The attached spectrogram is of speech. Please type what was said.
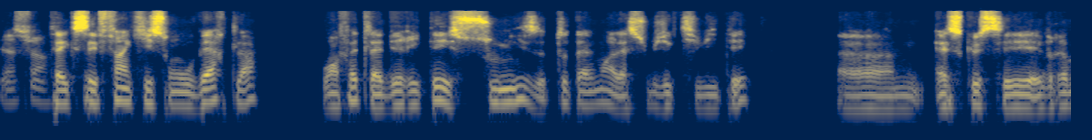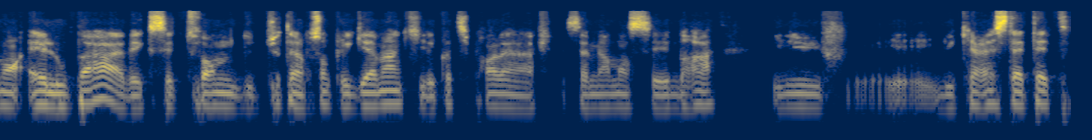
bien sûr. C'est avec ces fins qui sont ouvertes là, où en fait la vérité est soumise totalement à la subjectivité. Euh, est-ce que c'est vraiment elle ou pas avec cette forme de tu as l'impression que le gamin qui quand il prend la, sa mère dans ses bras il lui, il lui caresse la tête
